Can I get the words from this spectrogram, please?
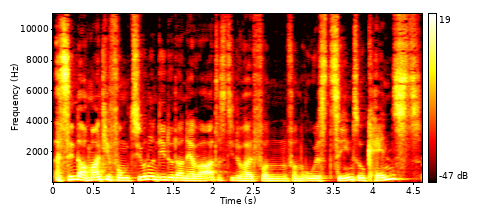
es sind auch manche Funktionen, die du dann erwartest, die du halt von, von OS 10 so kennst,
